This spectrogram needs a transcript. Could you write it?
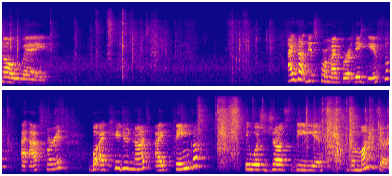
No way. I got this for my birthday gift. I asked for it, but I kid you not, I think it was just the the monitor.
